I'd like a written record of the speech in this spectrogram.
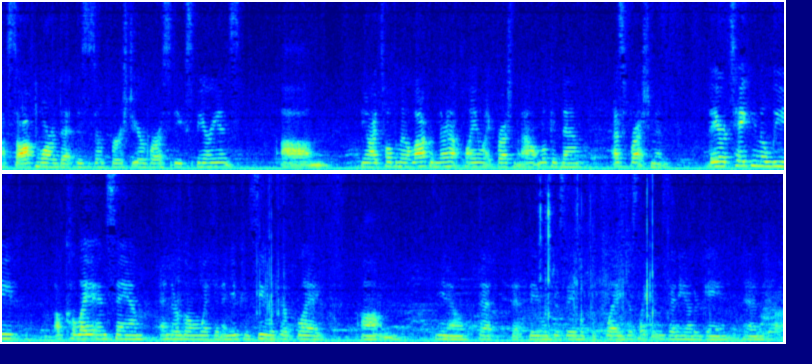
a sophomore that this is her first year of varsity experience, um, you know, I told them in the locker room they're not playing like freshmen. I don't look at them as freshmen. They are taking the lead of Kalea and Sam, and they're going with it. And you can see with their play, um, you know, that, that they were just able to play just like it was any other game. And, uh,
